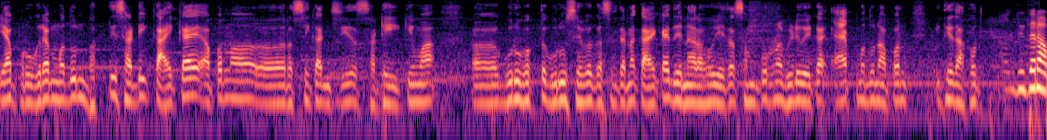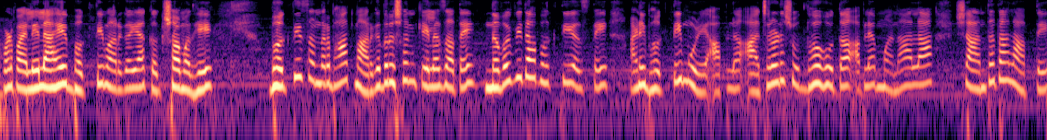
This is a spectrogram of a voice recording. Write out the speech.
या प्रोग्रॅममधून भक्तीसाठी काय काय आपण रसिकांच्यासाठी किंवा गुरुभक्त गुरुसेवक असेल त्यांना काय काय देणार आहोत याचा संपूर्ण व्हिडिओ एका ॲपमधून आपण इथे दाखवतो. अगदी तर आपण पाहिलेलं आहे भक्ती मार्ग या कक्षामध्ये. भक्ती संदर्भात मार्गदर्शन केलं जाते नवविधा भक्ती असते आणि भक्तीमुळे आपलं आचरण शुद्ध होतं आपल्या मनाला शांतता लाभते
